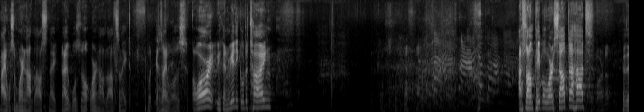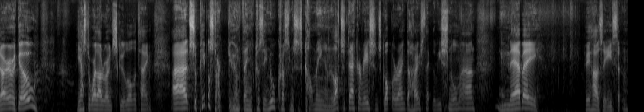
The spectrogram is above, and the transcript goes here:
I wasn't wearing that last night. I was not wearing that last night, but yes, I was. Or you can really go to town. Some people wear Santa hats. There we go. He has to wear that around school all the time. Uh, so people start doing things because they know Christmas is coming, and lots of decorations go up around the house, like the wee snowman. Maybe. Who has these sitting?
